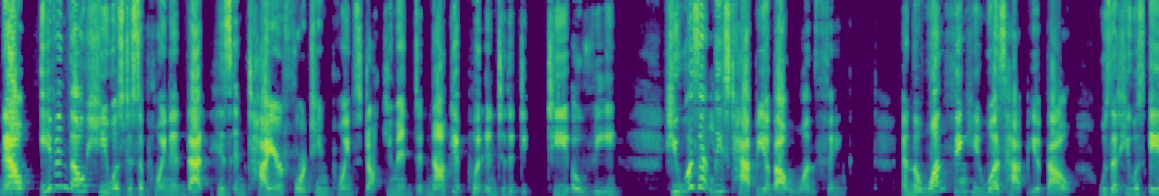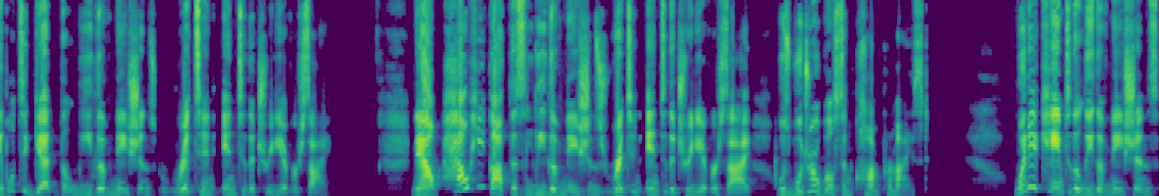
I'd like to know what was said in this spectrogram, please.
Now, even though he was disappointed that his entire 14 points document did not get put into the TOV, he was at least happy about one thing. And the one thing he was happy about was that he was able to get the League of Nations written into the Treaty of Versailles. Now, how he got this League of Nations written into the Treaty of Versailles was Woodrow Wilson compromised. When it came to the League of Nations,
